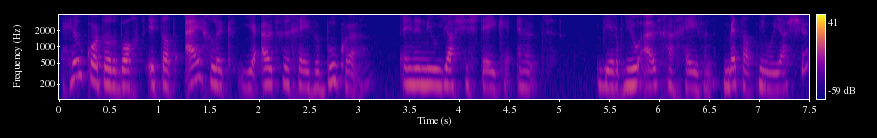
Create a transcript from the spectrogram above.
Heel kort door de bocht is dat eigenlijk je uitgegeven boeken in een nieuw jasje steken en het weer opnieuw uit gaan geven met dat nieuwe jasje.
